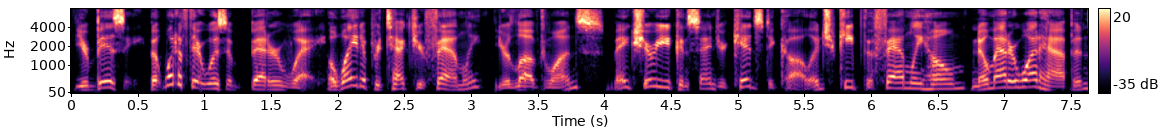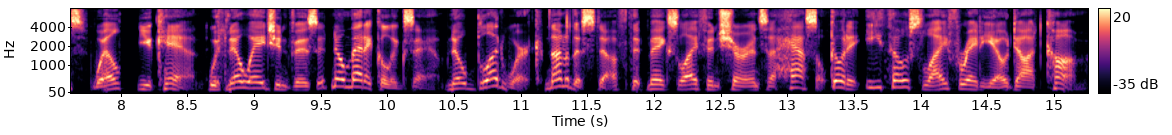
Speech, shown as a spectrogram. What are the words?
You're busy. But what if there was a better way? A way to protect your family, your loved ones, make sure you can send your kids to college, keep the family home, no matter what happens? Well, you can. With no agent visit, no medical exam, no blood work, none of the stuff that makes life insurance a hassle. Go to ethosliferadio.com.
